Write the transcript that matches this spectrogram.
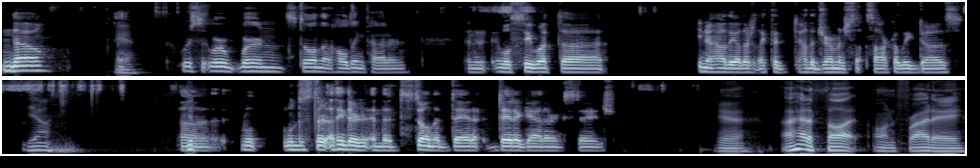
No, Yeah. we're we're we're in, still in that holding pattern, and it- we'll see what the you know how the others like the how the German so- soccer league does. Yeah, Uh, we'll we'll just I think they're in the still in the data data gathering stage. Yeah. I had a thought on Friday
